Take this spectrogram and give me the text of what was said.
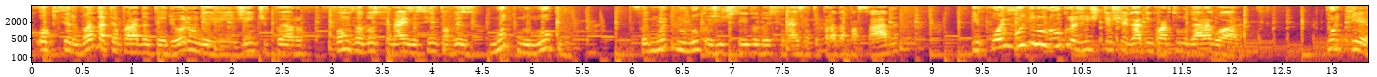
observando a temporada anterior, onde a gente foi, fomos a duas finais assim, talvez muito no lucro foi muito no lucro a gente ter ido a dois finais na temporada passada. E foi muito no lucro a gente ter chegado em quarto lugar agora. Por quê?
